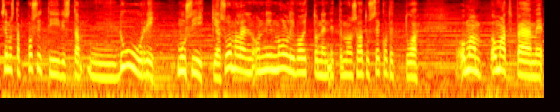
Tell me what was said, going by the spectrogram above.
Semmoista positiivista mm, duuri musiikkia. Suomalainen on niin mollivoittoinen, että me on saatu sekoitettua omat päämme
